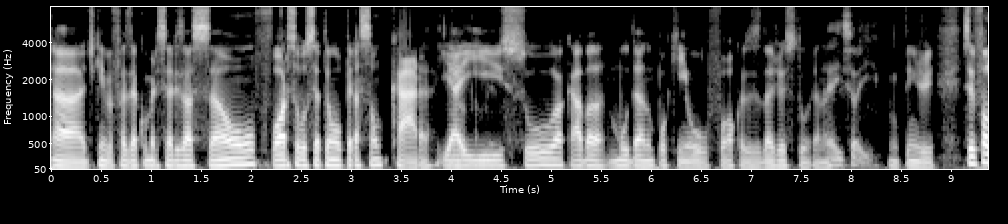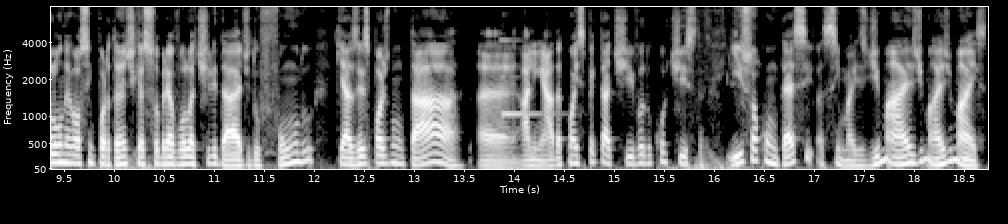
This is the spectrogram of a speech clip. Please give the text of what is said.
ah, de quem vai fazer a comercialização força você a ter uma operação cara. E aí isso acaba mudando um pouquinho o foco, às vezes, da gestora, né? É isso aí. Entendi. Você falou um negócio importante que é sobre a volatilidade do fundo, que às vezes pode não estar tá, é, alinhada com a expectativa do cotista. Isso. E isso acontece, assim, mas demais, demais, demais.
